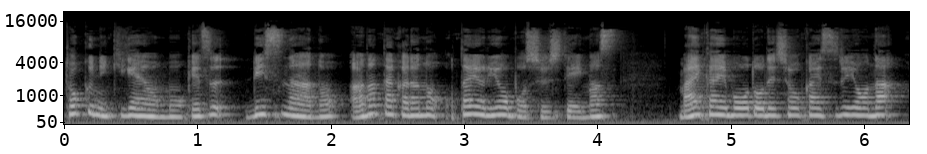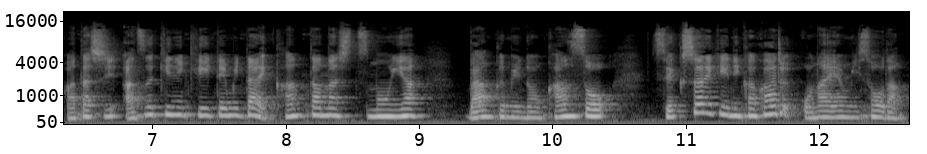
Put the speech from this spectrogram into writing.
特に期限を設けず、リスナーのあなたからのお便りを募集しています。毎回冒頭で紹介するような私、あずきに聞いてみたい簡単な質問や番組の感想、セクシャリティに関わるお悩み相談、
